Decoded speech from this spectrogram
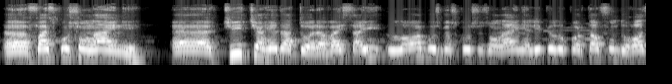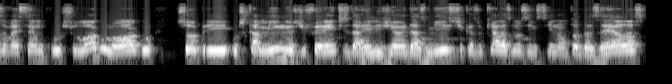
Uh, faz curso online. Uh, Tite, a redatora, vai sair logo os meus cursos online ali pelo portal Fundo Rosa. Vai sair um curso logo, logo sobre os caminhos diferentes da religião e das místicas, o que elas nos ensinam, todas elas.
